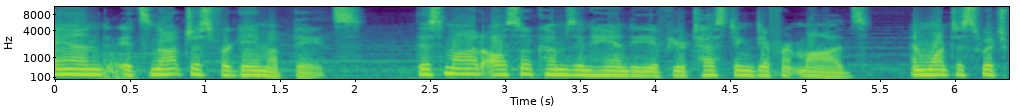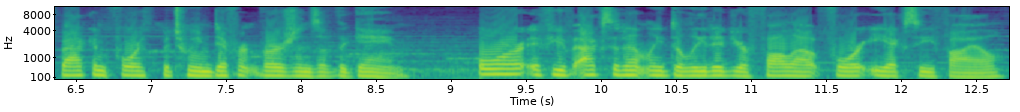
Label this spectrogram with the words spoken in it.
And it's not just for game updates. This mod also comes in handy if you're testing different mods and want to switch back and forth between different versions of the game. Or if you've accidentally deleted your Fallout 4 exe file,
